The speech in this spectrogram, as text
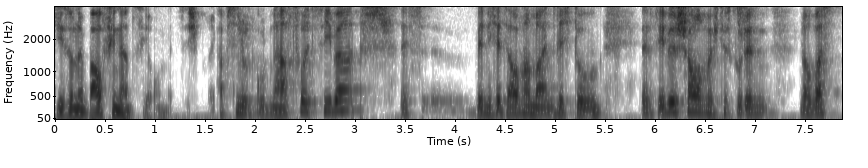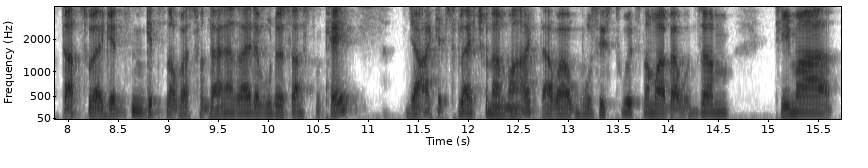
die so eine Baufinanzierung mit sich bringt. Absolut gut nachvollziehbar. Jetzt bin ich jetzt auch nochmal in Richtung der Säbelschau. Möchtest du denn noch was dazu ergänzen? Gibt es noch was von deiner Seite, wo du sagst, okay, ja, gibt es vielleicht schon am Markt, aber wo siehst du jetzt nochmal bei unserem Thema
